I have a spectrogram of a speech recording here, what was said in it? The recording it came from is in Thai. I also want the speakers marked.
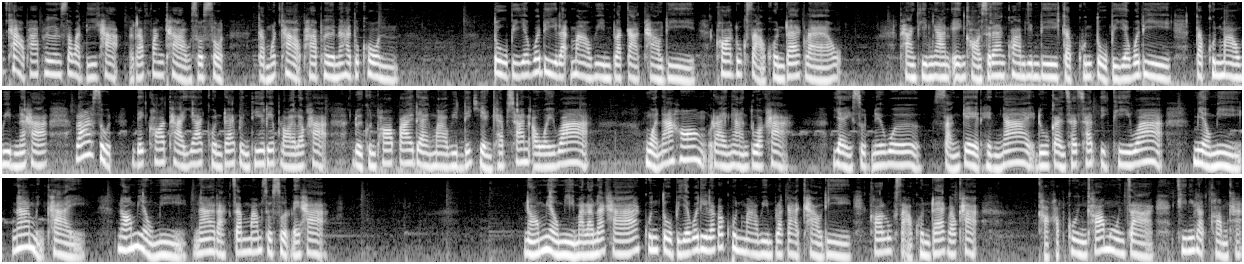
Speaker 1: ดข่าวพาเพลินสวัสดีค่ะ รับฟังข่าวสดๆ กับมดข่าวพาเพลินนะคะทุกคน ตู่ปิยวดีและมาวินประกาศข่าวดีคลอดลูกสาวคนแรกแล้ว ทางทีมงานเองขอแสดงความยินดีกับคุณตู่ปิยวดี กับคุณมาวินนะคะ ล่าสุดได้คลอดทายาทคนแรกเป็นที่เรียบร้อยแล้วค่ะ โดยคุณพ่อป้ายแดงมาวินได้เขียนแคปชั่นเอาไว้ว่า หัวหน้าห้องรายงานตัวค่ะ ใหญ่สุดในเวอร์ สังเกตเห็นง่ายดูกันชัดๆ อีกทีว่า เหมียวมีหน้าเหมือนใคร น้องเหมียวมีน่ารักจำมั่มสุดๆ เลยค่ะ น้องเหมียวมีมาแล้วนะคะ คุณตู่ปิยวดีแล้วก็คุณมาวินประกาศข่าวดีคลอดลูกสาวคนแรกแล้วค่ะ ขอขอบคุณข้อมูลจากที่นี่ .com ค่ะ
